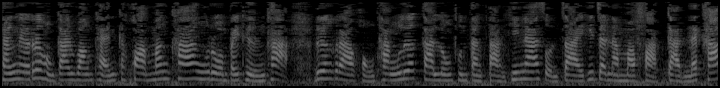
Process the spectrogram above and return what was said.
ทั้งในเรื่องของการวางแผนความมั่งคั่งรวมไปถึงค่ะ เรื่องราวของทางเลือกการลงทุนต่างๆ ที่น่าสนใจที่จะนำมาฝากกันนะคะ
